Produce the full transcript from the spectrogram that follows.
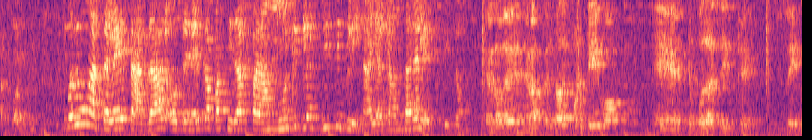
actualmente. ¿puede un atleta dar o tener capacidad para múltiples disciplinas y alcanzar el éxito? En, lo de, en el aspecto deportivo, eh, te puedo decir que sí,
